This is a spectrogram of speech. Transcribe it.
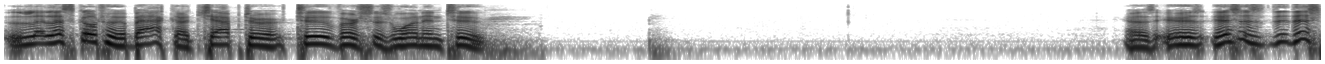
let's go to Habakkuk chapter 2, verses 1 and 2. This, is, this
